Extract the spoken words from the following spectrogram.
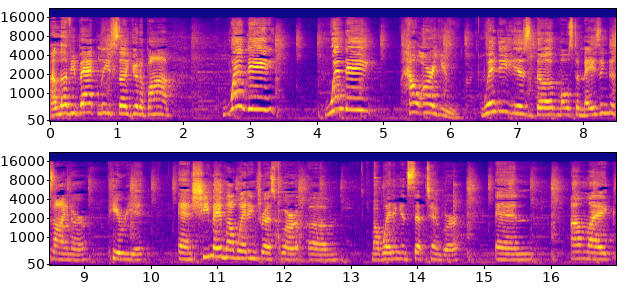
I love you back, Lisa. You're the bomb. Wendy, Wendy, how are you? Wendy is the most amazing designer, period and she made my wedding dress for um, my wedding in September. And I'm like,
